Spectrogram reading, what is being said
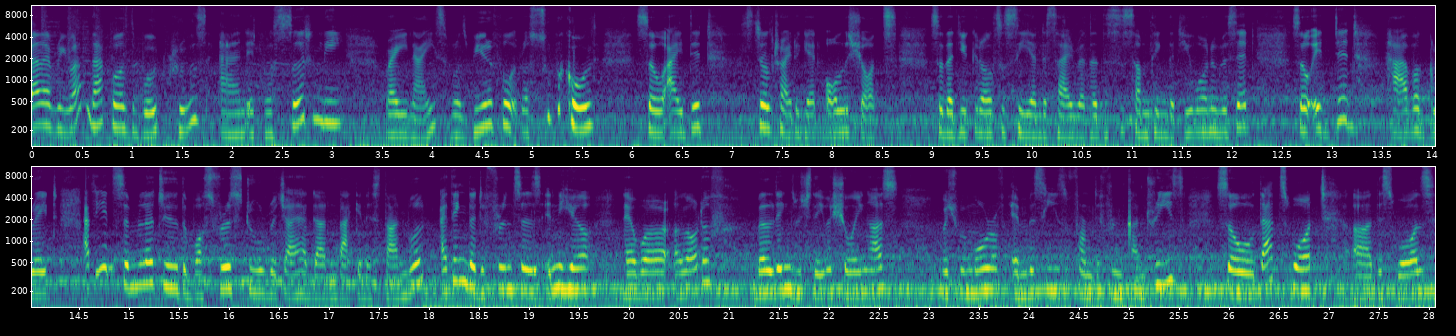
Well everyone that was the boat cruise and it was certainly very nice. It was beautiful. It was super cold. So I did still try to get all the shots so that you could also see and decide whether this is something that you want to visit. So it did have a great I think it's similar to the Bosphorus tour which I had done back in Istanbul. I think the difference is in here there were a lot of buildings which they were showing us which were more of embassies from different countries. So that's what uh, this was.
